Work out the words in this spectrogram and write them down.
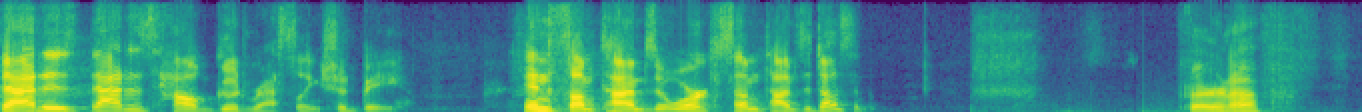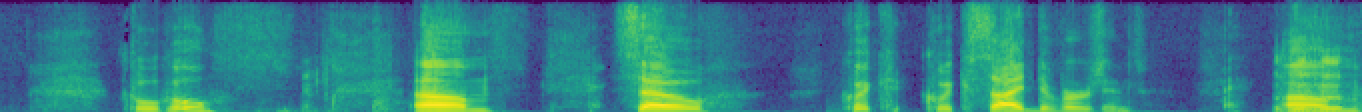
that is that is how good wrestling should be. And sometimes it works, sometimes it doesn't. Fair enough. Cool, cool. Um, so quick, quick side diversion. Um,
